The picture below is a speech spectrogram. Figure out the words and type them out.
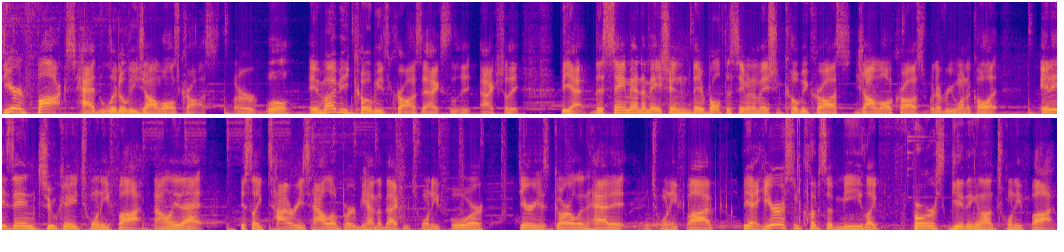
De'Aaron Fox had literally John Wall's cross, or well, it might be Kobe's cross actually. Actually, but yeah, the same animation. They're both the same animation. Kobe cross, John Wall cross, whatever you want to call it. It is in 2K25. Not only that, it's like Tyrese Halliburton behind the back from 24. Darius Garland had it in 25. But yeah, here are some clips of me like first getting on 25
